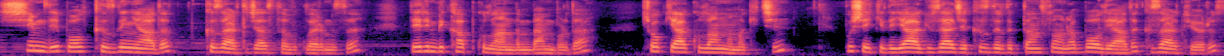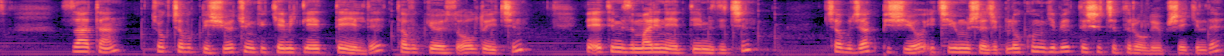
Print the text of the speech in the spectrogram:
Şimdi bol kızgın yağda kızartacağız tavuklarımızı. Derin bir kap kullandım ben burada. Çok yağ kullanmamak için. Bu şekilde yağ güzelce kızdırdıktan sonra bol yağda kızartıyoruz. Zaten çok çabuk pişiyor çünkü kemikli et değildi. Tavuk göğsü olduğu için ve etimizi marine ettiğimiz için çabucak pişiyor. İçi yumuşacık lokum gibi dışı çıtır oluyor bu şekilde.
